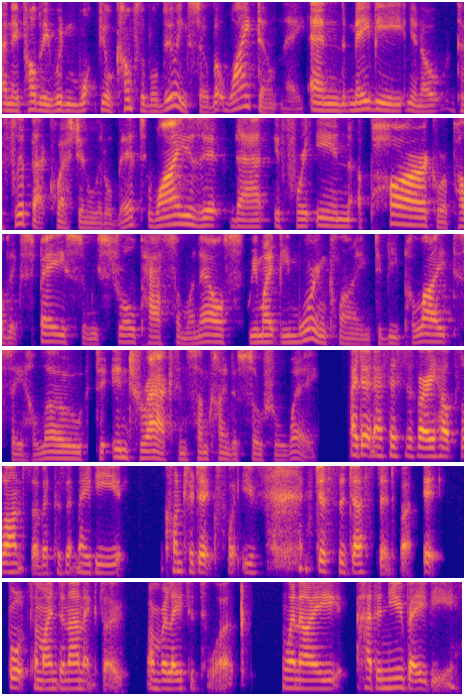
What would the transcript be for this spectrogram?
and they probably wouldn't feel comfortable doing so but why don't they? And maybe you know to flip that question a little bit why is it that if we're in a park or a public space and we stroll past someone else we might be more inclined to be polite to say hello to interact in some kind of social way? I don't know if this is a very helpful answer because it may be contradicts what you've just suggested, but it brought to mind an anecdote unrelated to work. When I had a new baby,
